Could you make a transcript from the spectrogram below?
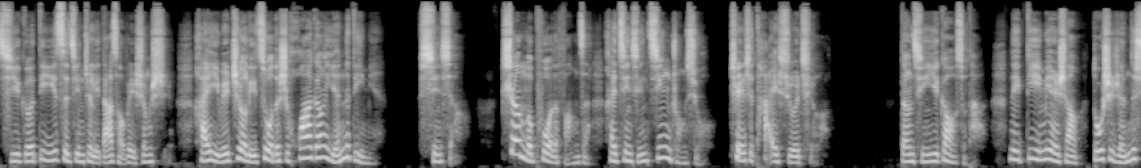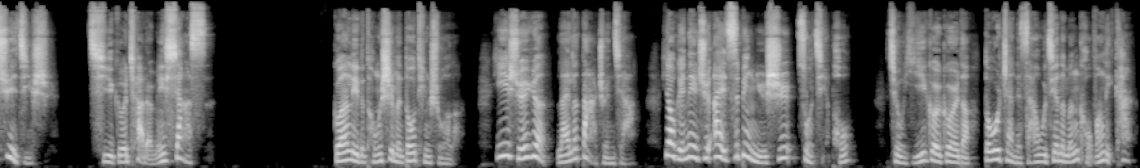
七哥第一次进这里打扫卫生时，还以为这里做的是花岗岩的地面，心想：这么破的房子还进行精装修，真是太奢侈了。当秦一告诉他那地面上都是人的血迹时，七哥差点没吓死。管理的同事们都听说了，医学院来了大专家，要给那具艾滋病女尸做解剖。就一个个的都站在杂物间的门口往里看，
